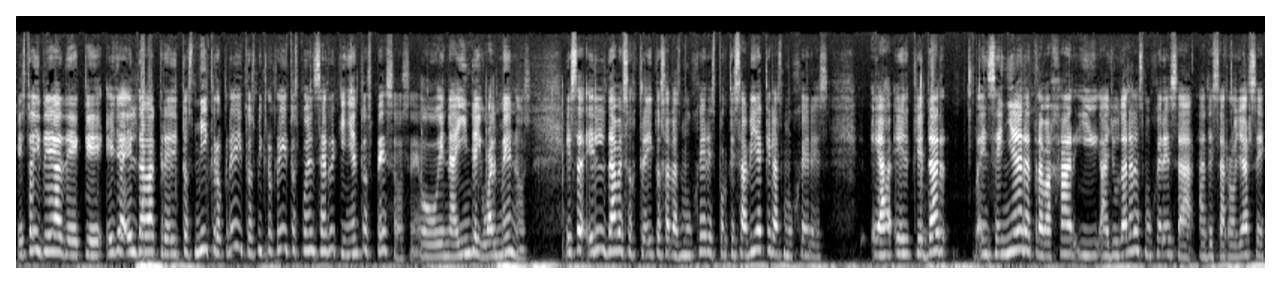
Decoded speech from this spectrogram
Esta idea de que ella, él daba créditos, microcréditos, microcréditos pueden ser de 500 pesos, ¿eh? o en la India igual menos. Esa, él daba esos créditos a las mujeres porque sabía que las mujeres, eh, dar enseñar a trabajar y ayudar a las mujeres a, desarrollarse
